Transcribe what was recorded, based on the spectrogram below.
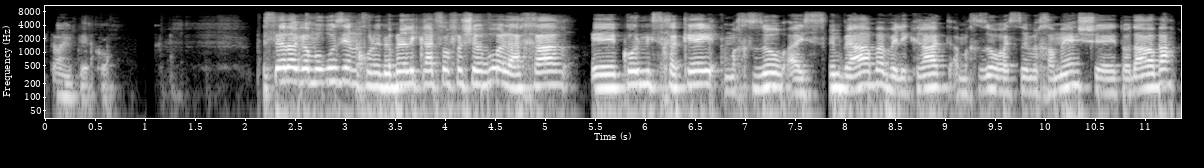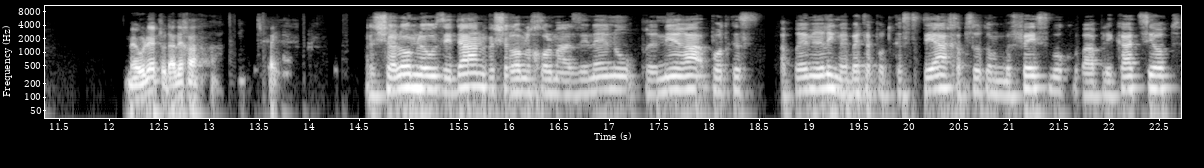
שתיים תיקו. בסדר גמור, עוזי, אנחנו נדבר לקראת סוף השבוע, לאחר אה, כל משחקי המחזור ה-24 ולקראת המחזור ה-25. אה, תודה רבה. מעולה, תודה לך. אז שלום לעוזי דן ושלום לכל מאזיננו. פרמיירה, פודקאסט הפרמייר ליג מבית הפודקאסטייה, חפשו אותנו בפייסבוק, באפליקציות.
